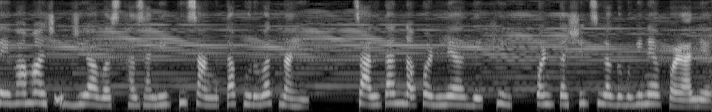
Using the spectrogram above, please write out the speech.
तेव्हा माझी जी अवस्था झाली ती सांगता पुरवत नाही. चालताना पडले देखील पण तशीच लगबगीने पळाले.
